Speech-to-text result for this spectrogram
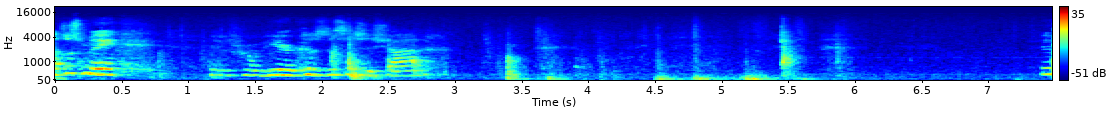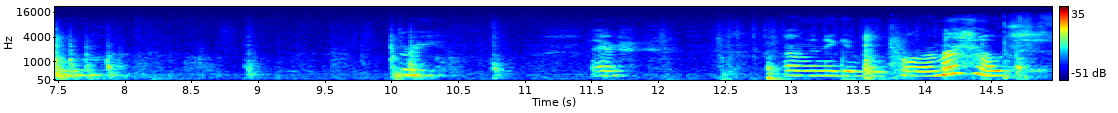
I'll just make it from here because this is a shot. Two three. There. I'm gonna give you a tour of my house.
